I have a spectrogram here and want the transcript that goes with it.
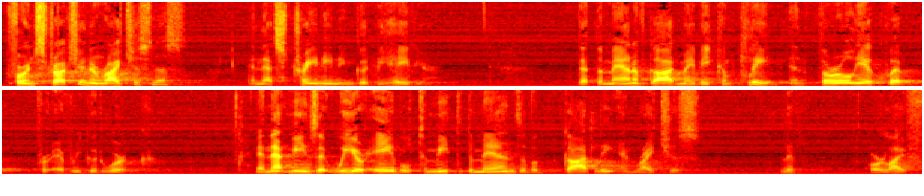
for instruction in righteousness, and that's training in good behavior, that the man of God may be complete and thoroughly equipped for every good work. And that means that we are able to meet the demands of a godly and righteous live or life.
